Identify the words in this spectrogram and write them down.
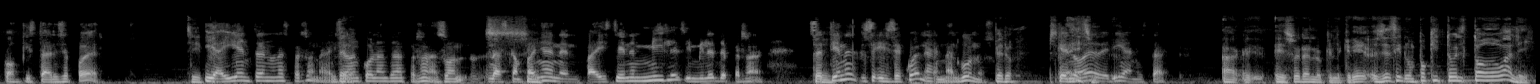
conquistar ese poder. Sí, Y ahí entran unas personas, ahí se van colando unas personas. Son las campañas en el país tienen miles y miles de personas. Se Sí. tienen y se cuelan algunos Pero que no eso, deberían estar. ah, eh, eso era lo que le quería. Es decir, un poquito el todo vale.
